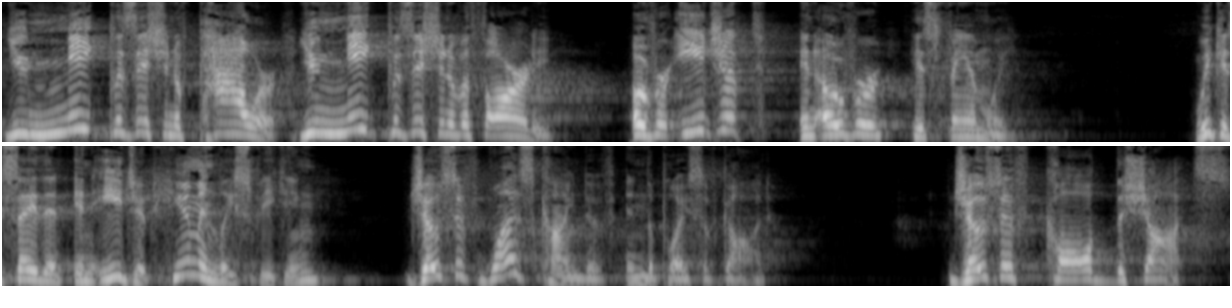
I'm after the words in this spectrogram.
unique position of power, unique position of authority over Egypt and over his family. We could say that in Egypt, humanly speaking, Joseph was kind of in the place of God. Joseph called the shots.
